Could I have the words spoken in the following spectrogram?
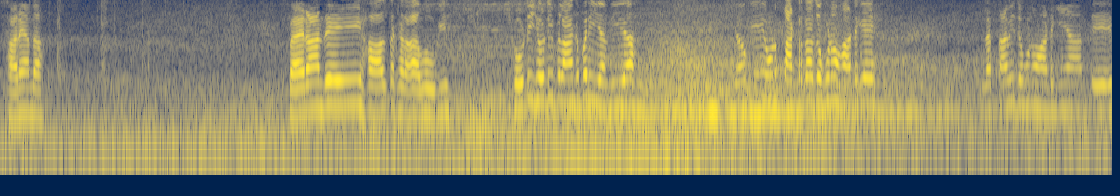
ਸਾਰਿਆਂ ਦਾ। ਪੈਰਾਂ ਦੀ ਹਾਲਤ ਖਰਾਬ ਹੋ ਗਈ। ਛੋਟੀ ਛੋਟੀ ਪਲਾਂਕ ਭਰੀ ਜਾਂਦੀ ਆ, ਕਿਉਂਕਿ ਹੁਣ ਪੱਟ ਦਾ ਦੁਖਣੋਂ ਹਟ ਗਏ। ਲੱਤਾਂ ਵੀ ਦੁਖਣੋਂ ਹਟ ਗਈਆਂ ਤੇ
